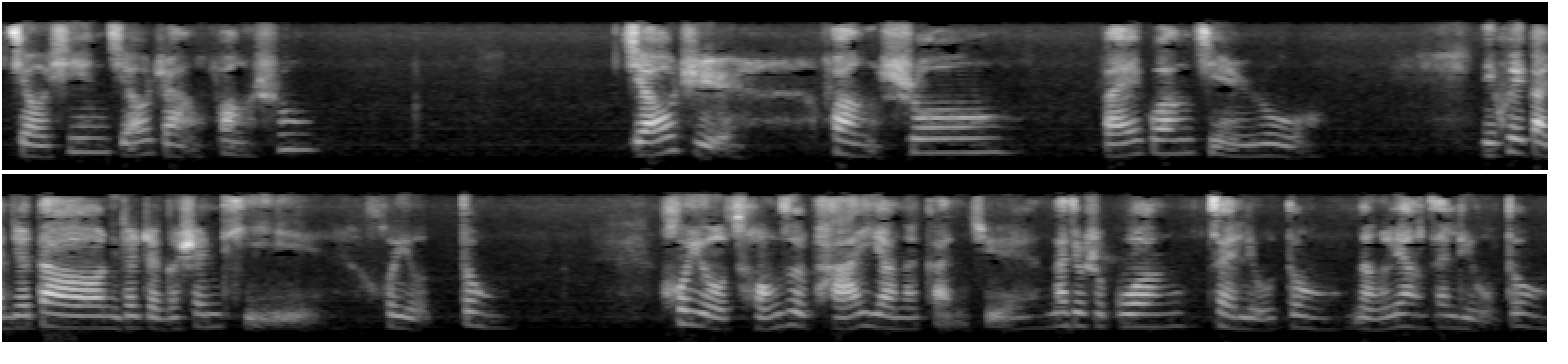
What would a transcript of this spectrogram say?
脚心、脚掌放松，脚趾放松，白光进入，你会感觉到你的整个身体会有动，会有虫子爬一样的感觉，那就是光在流动，能量在流动。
